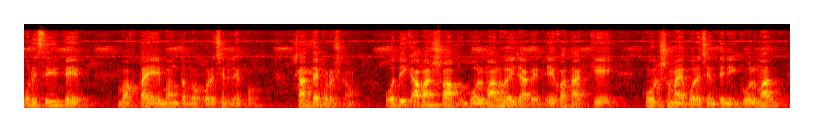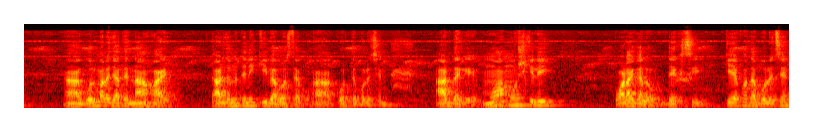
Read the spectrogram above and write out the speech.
পরিস্থিতিতে বক্তা এই মন্তব্য করেছেন লেখক? সাধ্যায় প্রশ্ন, অধিক আবার সব গোলমাল হয়ে যাবেন, এ কথা কে কোন সময় বলেছেন তিনি? গোলমাল গোলমালে যাতে না হয়, তার জন্য তিনি কি ব্যবস্থা করতে বলেছেন? আর দেখে, মহা মুশকিলই পড়া গেল, দেখছি। কে কথা বলেছেন?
